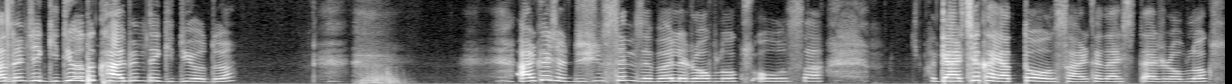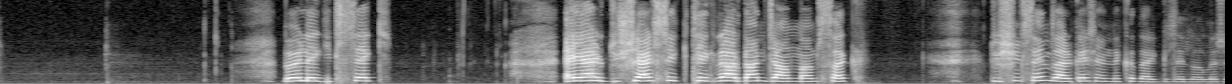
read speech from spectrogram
Az önce gidiyordu, kalbim de gidiyordu. Arkadaşlar düşünsenize böyle Roblox olsa, gerçek hayatta olsa arkadaşlar Roblox. Böyle gitsek, eğer düşersek tekrardan canlansak. Düşünsenize arkadaşlar ne kadar güzel olur.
